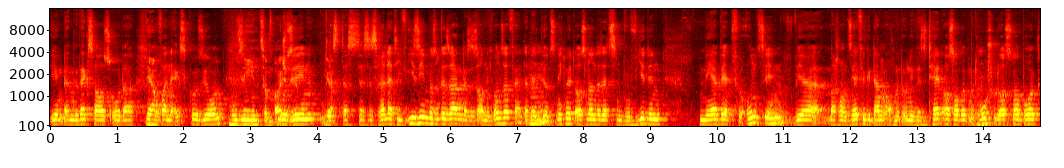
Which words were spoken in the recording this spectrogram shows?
irgendeinem Gewächshaus oder ja. auf einer Exkursion. Museen zum Beispiel. Museen, das, das, das ist relativ easy, müssen wir sagen. Das ist auch nicht unser Feld. Da mhm. werden wir uns nicht mit auseinandersetzen, wo wir den Mehrwert für uns sehen. Wir machen uns sehr viel Gedanken auch mit Universität Osnabrück, mit Hochschule Osnabrück.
